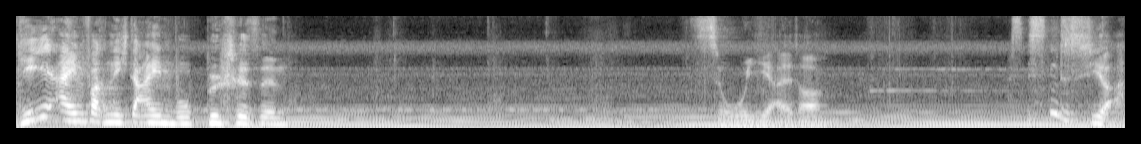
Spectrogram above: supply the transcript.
Geh einfach nicht ein, wo Büsche sind. Zoe, Alter. Was ist denn das hier? Ah,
